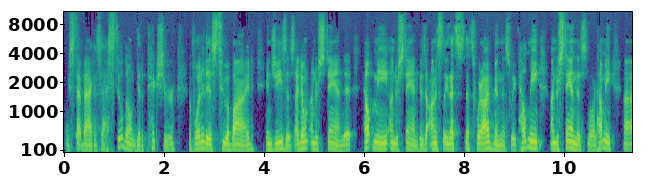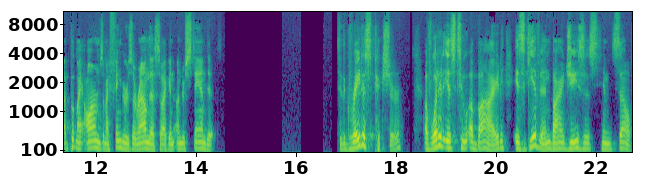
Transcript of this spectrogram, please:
we step back and say, I still don't get a picture of what it is to abide in Jesus. I don't understand it. Help me understand, because honestly, that's, that's where I've been this week. Help me understand this, Lord. Help me uh, put my arms and my fingers around this so I can understand it. See, the greatest picture of what it is to abide is given by Jesus himself.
